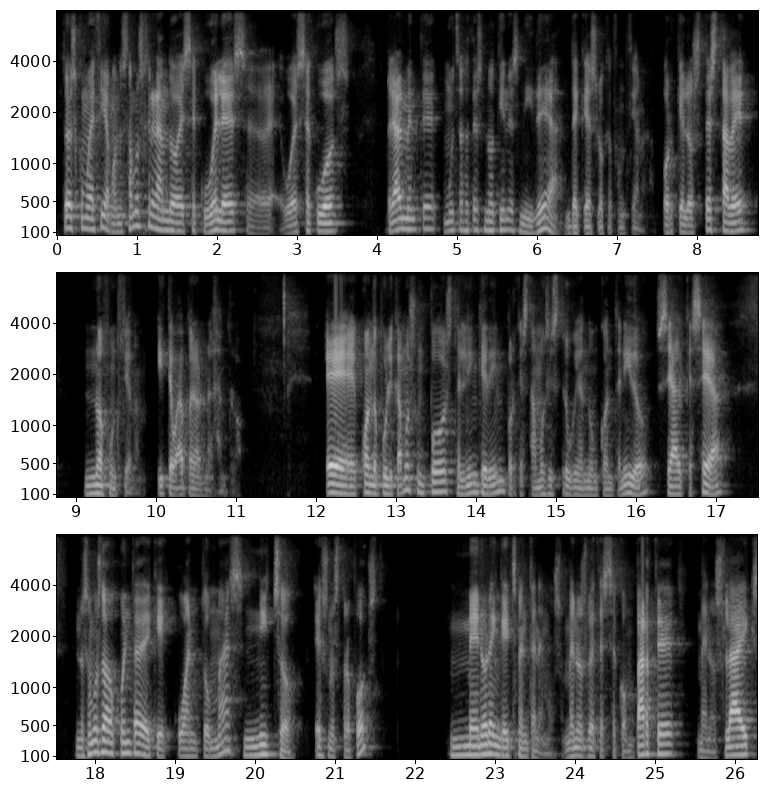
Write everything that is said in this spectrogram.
Entonces, como decía, cuando estamos generando SQLs eh, o SQOs, realmente muchas veces no tienes ni idea de qué es lo que funciona, porque los test A-B no funcionan. Y te voy a poner un ejemplo. Eh, cuando publicamos un post en LinkedIn, porque estamos distribuyendo un contenido, sea el que sea, nos hemos dado cuenta de que cuanto más nicho es nuestro post, menor engagement tenemos. Menos veces se comparte, menos likes,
